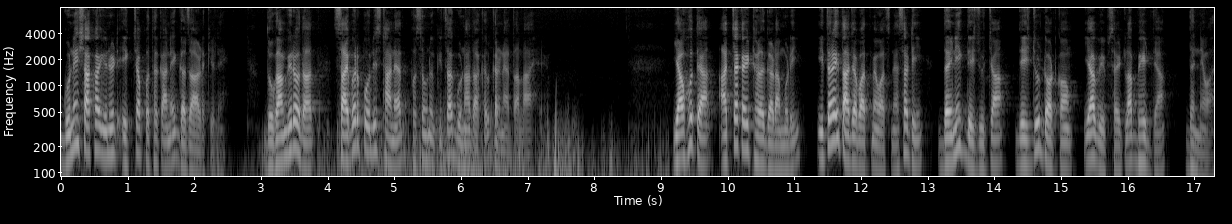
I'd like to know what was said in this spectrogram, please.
गुन्हे शाखा युनिट एकच्या पथकाने गजाआड केले. दोघांविरोधात सायबर पोलीस ठाण्यात फसवणुकीचा गुन्हा दाखल करण्यात आला आहे. या होत्या आजच्या काही ठळक घडामोडी. इतरही ताज्या बातम्या वाचण्यासाठी दैनिक देशदूतच्या देशजूत डॉट कॉम या वेबसाईटला भेट द्या. धन्यवाद.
